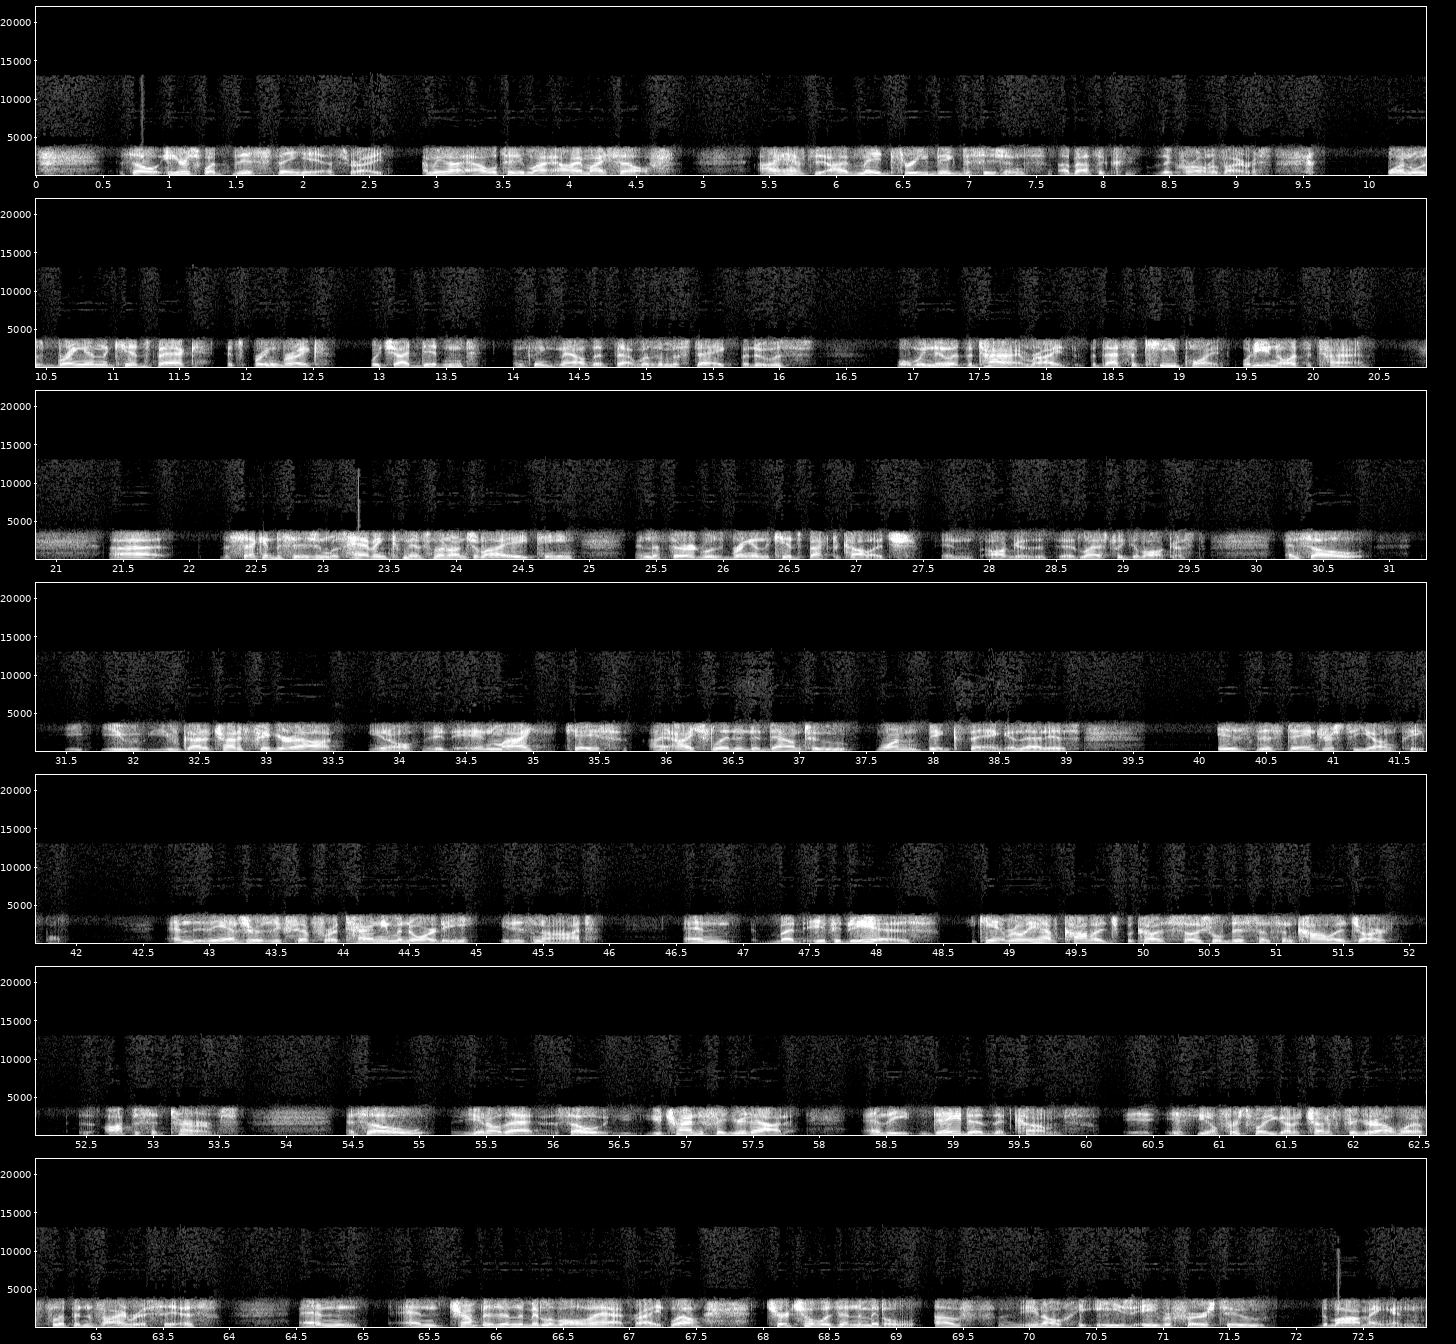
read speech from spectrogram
So here's what this thing is, right? I mean, I, I will tell you, my I myself, I have to. I've made three big decisions about the the coronavirus. One was bringing the kids back at spring break, which I didn't, and think now that that was a mistake. But it was what we knew at the time, right? But that's a key point. What do you know at the time? Uh, The second decision was having commencement on July 18, and the third was bringing the kids back to college in August, uh, last week of August. And so you you've got to try to figure out. You know, it, in my case, I isolated it down to one big thing, and that is, is this dangerous to young people? And the answer is, except for a tiny minority, it is not. And but if it is, you can't really have college because social distance and college are opposite terms. And so, you know that. So you're trying to figure it out, and the data that comes is, you know, first of all, you got to try to figure out what a flippin' virus is, and and Trump is in the middle of all that, right? Well, Churchill was in the middle of, you know, he he refers to the bombing, and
